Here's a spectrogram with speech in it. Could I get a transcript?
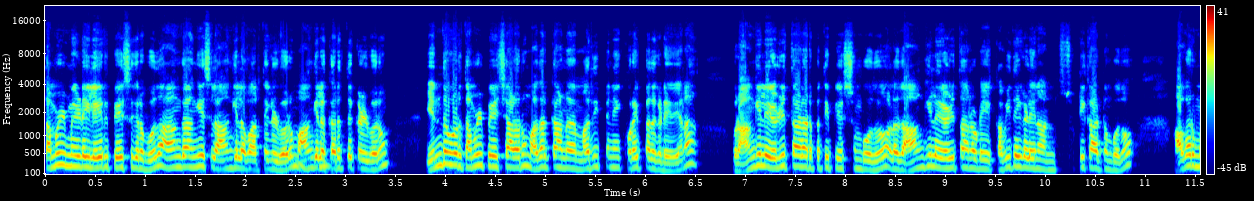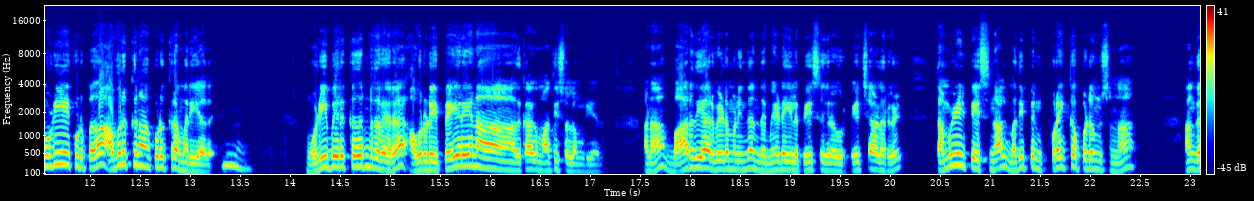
தமிழ் மேடையில் ஏறி பேசுகிற போது ஆங்காங்கே சில ஆங்கில வார்த்தைகள் வரும் ஆங்கில கருத்துக்கள் வரும். எந்த ஒரு தமிழ் பேச்சாளரும் அதற்கான மதிப்பெண்ணை குறைப்பது கிடையாது. ஏன்னா ஒரு ஆங்கில எழுத்தாளர் பத்தி பேசும்போதோ அல்லது ஆங்கில எழுத்தாளருடைய கவிதைகளை நான் சுட்டிக்காட்டும் போதோ அவர் மொழியை கொடுப்பதா அவருக்கு நான் கொடுக்கிற மரியாதை. மொழிபெயர்க்குதுன்றது வேற அவருடைய பெயரையே நான் அதுக்காக மாத்தி சொல்ல முடியாது. ஆனா பாரதியார் வேடமணிந்து அந்த மேடையில பேசுகிற ஒரு பேச்சாளர்கள் தமிழில் பேசினால் மதிப்பெண் குறைக்கப்படும் சொன்னா அங்க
